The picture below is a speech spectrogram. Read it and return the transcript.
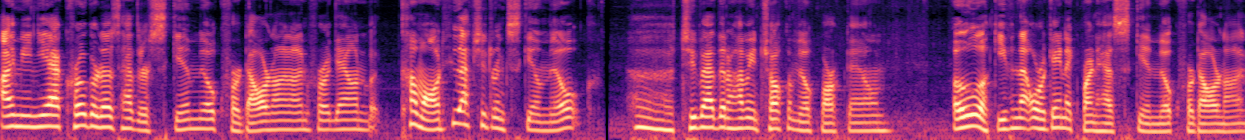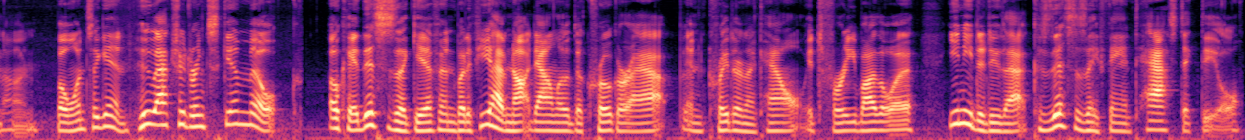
I mean, yeah, Kroger does have their skim milk for $1.99 for a gallon, but come on, who actually drinks skim milk? Too bad they don't have any chocolate milk marked down. Oh look, even that organic brand has skim milk for $1.99. But once again, who actually drinks skim milk? Okay, this is a given, but if you have not downloaded the Kroger app and created an account, it's free by the way, you need to do that because this is a fantastic deal.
